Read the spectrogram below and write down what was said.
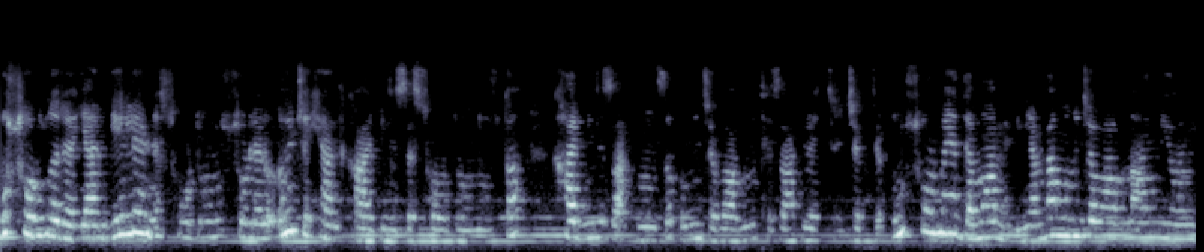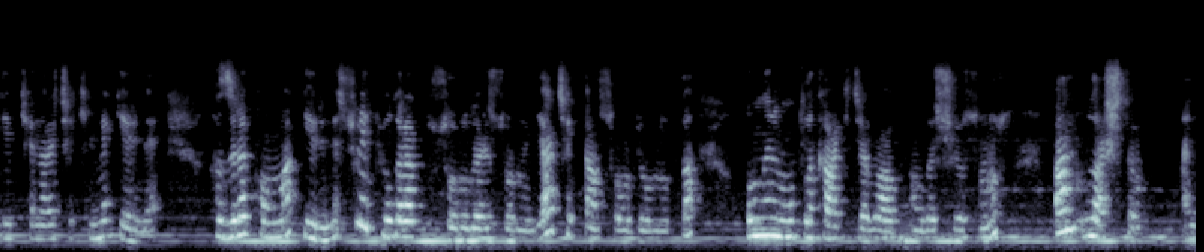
bu soruları yani birilerine sorduğunuz soruları önce kendi kalbinize sorduğunuzda kalbiniz aklınıza bunun cevabını tezahür ettirecektir. Bunu sormaya devam edin. Yani ben bunun cevabını almıyorum deyip kenara çekilmek yerine hazıra konmak yerine sürekli olarak bu soruları sorun. Gerçekten sorduğunuzda onların mutlaka ki cevabına ulaşıyorsunuz. Ben ulaştım. Yani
